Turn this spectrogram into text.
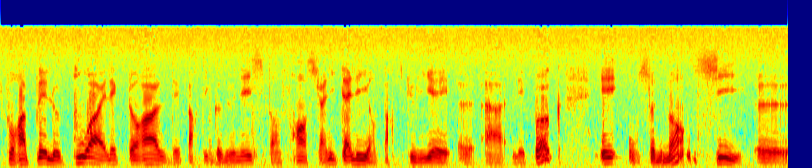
Il faut rappeler le poids électoral des partis communistes en France et en Italie en particulier à l'époque. Et on se demande si euh,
